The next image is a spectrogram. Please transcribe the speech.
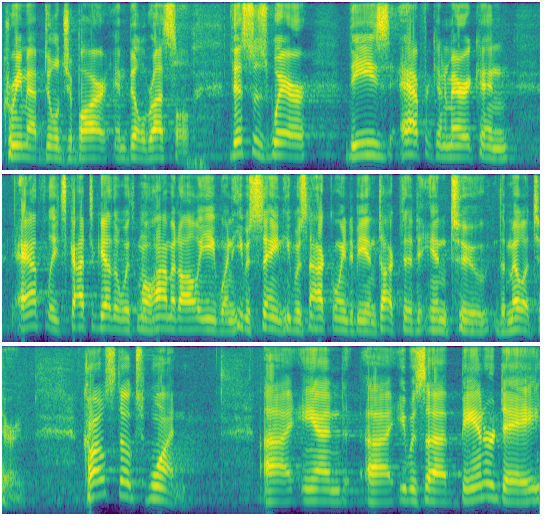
Kareem Abdul-Jabbar, and Bill Russell. This is where these African American athletes got together with Muhammad Ali when he was saying he was not going to be inducted into the military. Carl Stokes won, uh, and uh, it was a banner day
